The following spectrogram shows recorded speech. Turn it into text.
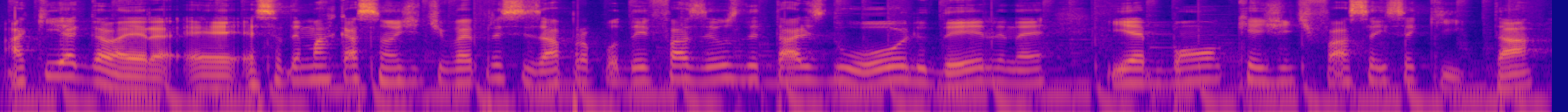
Aqui, galera, é, essa demarcação a gente vai precisar para poder fazer os detalhes do olho dele, né? E é bom que a gente faça isso aqui, tá?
